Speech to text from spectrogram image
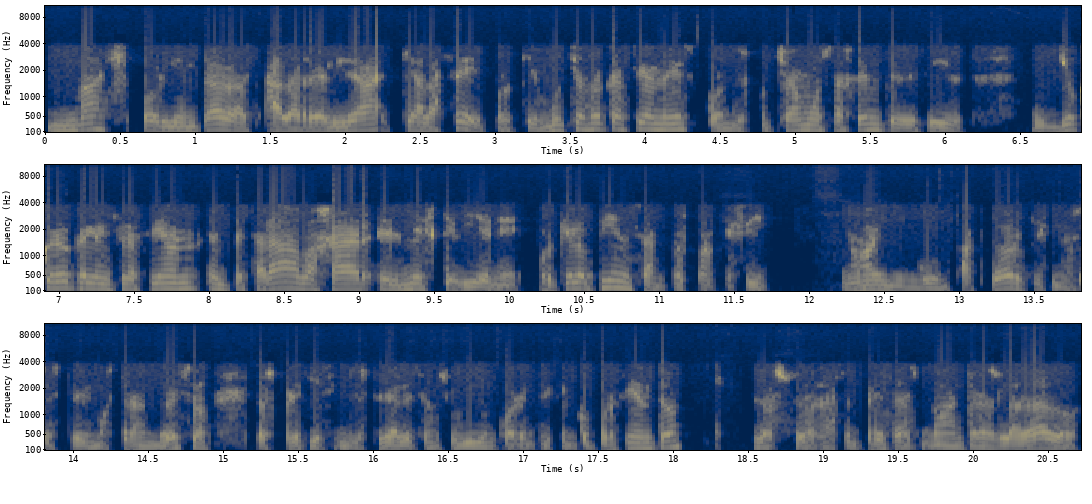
más orientadas a la realidad que a la fe, porque en muchas ocasiones cuando escuchamos a gente decir, yo creo que la inflación empezará a bajar el mes que viene, ¿por qué lo piensan? Pues porque sí. No hay ningún factor que nos esté demostrando eso. Los precios industriales han subido un 45%, los, las empresas no han trasladado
